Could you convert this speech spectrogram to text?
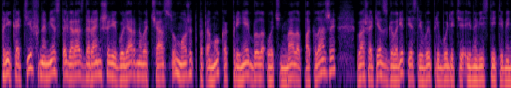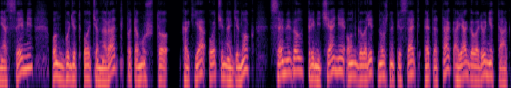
прикатив на место гораздо раньше регулярного часу, может, потому как при ней было очень мало поклажи, ваш отец говорит, если вы прибудете и навестите меня с Эми, он будет очень рад, потому что как я очень одинок. Сэмюэл, примечание, он говорит, нужно писать это так, а я говорю не так.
